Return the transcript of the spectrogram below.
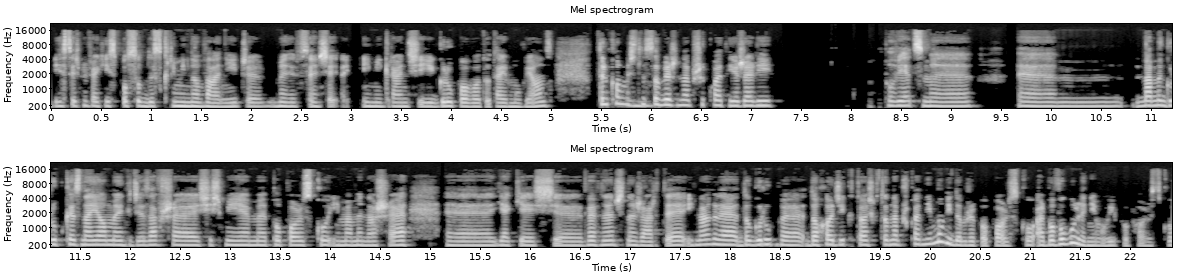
jesteśmy w jakiś sposób dyskryminowani, czy my w sensie imigranci grupowo tutaj mówiąc, tylko myślę mhm. sobie, że na przykład jeżeli powiedzmy Mamy grupkę znajomych, gdzie zawsze się śmiejemy po polsku i mamy nasze e, jakieś e, wewnętrzne żarty, i nagle do grupy dochodzi ktoś, kto na przykład nie mówi dobrze po polsku, albo w ogóle nie mówi po polsku,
